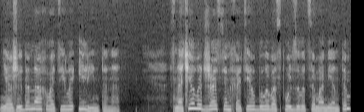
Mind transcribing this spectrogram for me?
неожиданно охватило и Линтона. Сначала Джастин хотел было воспользоваться моментом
